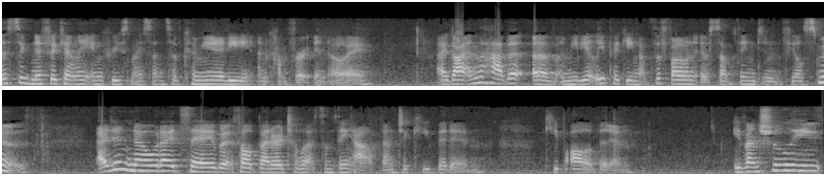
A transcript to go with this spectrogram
This significantly increased my sense of community and comfort in OA. I got in the habit of immediately picking up the phone if something didn't feel smooth. I didn't know what I'd say, but it felt better to let something out than to keep it in, keep all of it in. Eventually,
